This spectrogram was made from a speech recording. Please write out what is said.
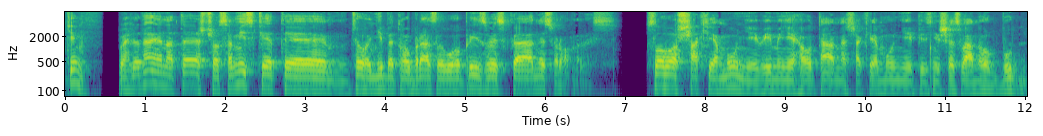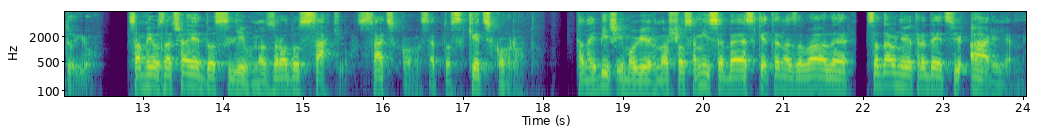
Втім, виглядає на те, що самі скити цього нібито образливого прізвиська не соромились. Слово Шак'ямуні в імені Гаутами Шак'ямуні, пізніше званого Буддою, саме означає дослівно з роду саків, сацького, себто скитського роду. Та найбільш імовірно, що самі себе скити називали за давньою традицією аріями,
